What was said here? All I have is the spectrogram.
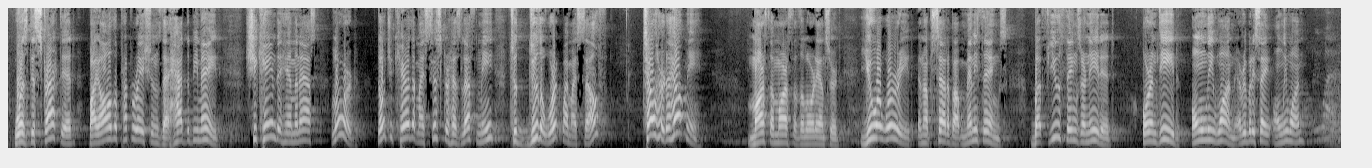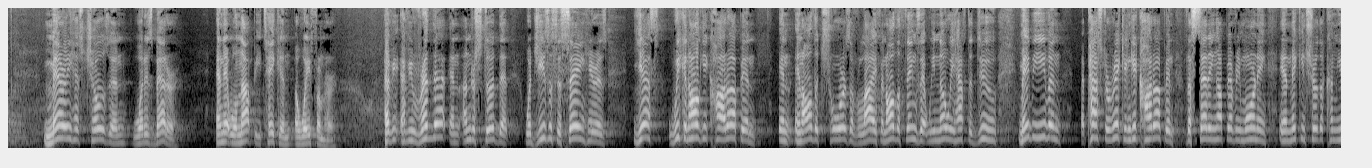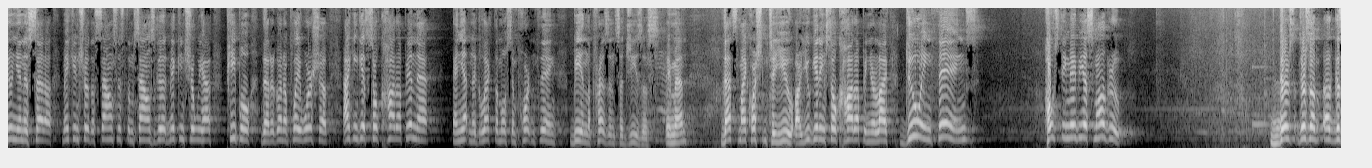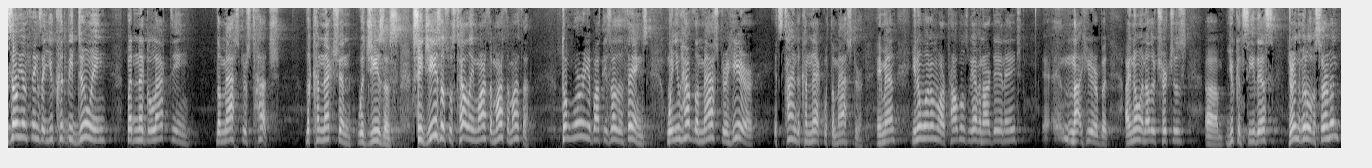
was distracted by all the preparations that had to be made. She came to him and asked, Lord, don't you care that my sister has left me to do the work by myself? Tell her to help me. Martha, Martha, the Lord answered, You are worried and upset about many things, but few things are needed, or indeed only one. Everybody say, Only one. Only one. Mary has chosen what is better, and it will not be taken away from her. Have you, have you read that and understood that what Jesus is saying here is yes, we can all get caught up in in, in all the chores of life and all the things that we know we have to do. Maybe even Pastor Rick can get caught up in the setting up every morning and making sure the communion is set up, making sure the sound system sounds good, making sure we have people that are going to play worship. I can get so caught up in that and yet neglect the most important thing be in the presence of Jesus. Amen. That's my question to you. Are you getting so caught up in your life doing things, hosting maybe a small group? There's, there's a, a gazillion things that you could be doing, but neglecting the Master's touch, the connection with Jesus. See, Jesus was telling Martha, Martha, Martha, don't worry about these other things. When you have the Master here, it's time to connect with the Master. Amen? You know, one of our problems we have in our day and age, not here, but I know in other churches, um, you can see this. During the middle of a sermon,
